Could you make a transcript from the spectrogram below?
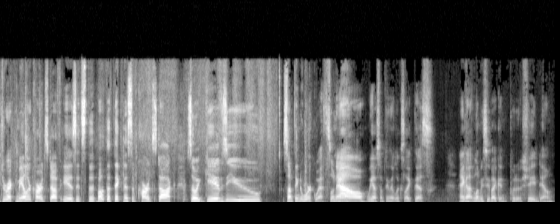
direct mailer card stuff is it's the, about the thickness of cardstock, so it gives you something to work with. So now we have something that looks like this. Hang on, let me see if I can put a shade down.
